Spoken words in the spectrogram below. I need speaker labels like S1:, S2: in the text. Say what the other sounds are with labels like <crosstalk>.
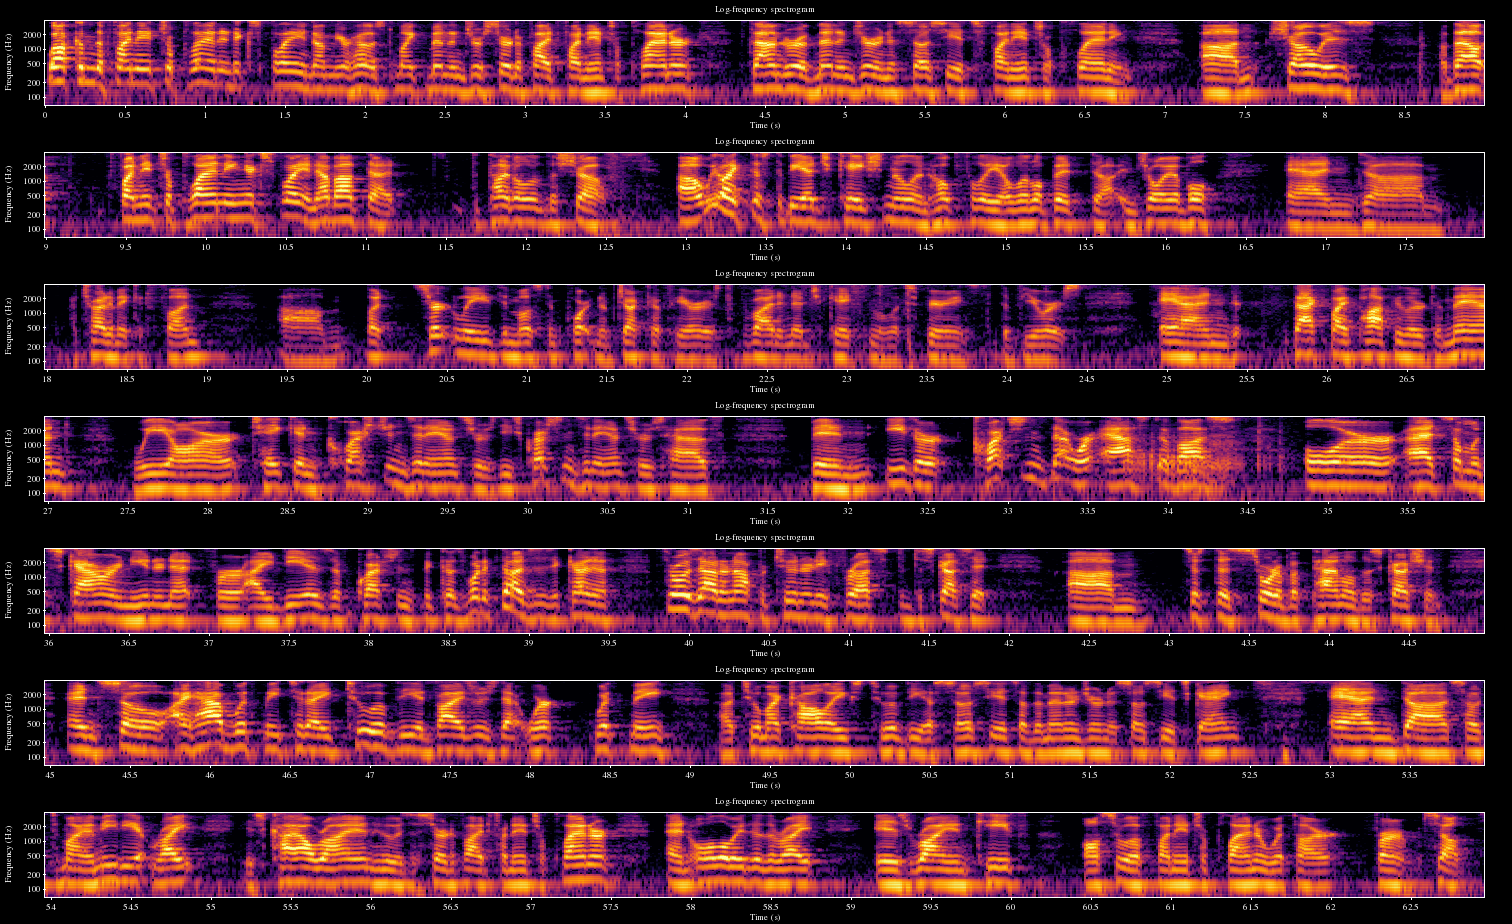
S1: Welcome to Financial Planning Explained. I'm your host, Mike Menninger, certified financial planner, founder of Menninger and Associates Financial Planning. Um, show is about financial planning explained. How about that? The title of the show. Uh, we like this to be educational and hopefully a little bit uh, enjoyable, and um, I try to make it fun. Um, but certainly, the most important objective here is to provide an educational experience to the viewers. And backed by popular demand, we are taking questions and answers. These questions and answers have been either questions that were asked of us or I had someone scouring the internet for ideas of questions because what it does is it kind of throws out an opportunity for us to discuss it um, just as sort of a panel discussion. And so I have with me today two of the advisors that work with me, uh, two of my colleagues, two of the associates of the Menninger and Associates gang. And uh, so to my immediate right is Kyle Ryan, who is a certified financial planner, and all the way to the right is Ryan Keefe, also a financial planner with our firm. So,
